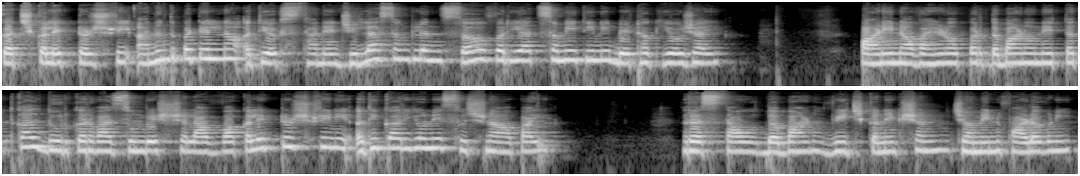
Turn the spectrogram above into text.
કચ્છ કલેક્ટર શ્રી આનંદ પટેલના અધ્યક્ષસ્થાને જિલ્લા સંકલન સહ ફરિયાદ સમિતિની બેઠક યોજાઈ. પાણીના વહેણો પર દબાણોને તત્કાલ દૂર કરવા ઝુંબેશ ચલાવવા કલેક્ટરશ્રીની અધિકારીઓને સૂચના અપાઈ. રસ્તાઓ, દબાણ, વીજ કનેક્શન, જમીન ફાળવણી,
